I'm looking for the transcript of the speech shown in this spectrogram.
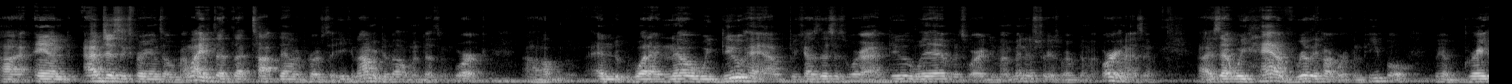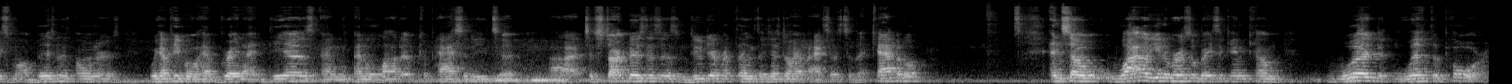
Uh, and I've just experienced over my life that that top-down approach to economic development doesn't work. Um, and what I know we do have, because this is where I do live, is where I do my ministry, is where I do my organizing, uh, is that we have really hardworking people. We have great small business owners. We have people who have great ideas and, and a lot of capacity to, uh, to start businesses and do different things. They just don't have access to that capital. And so while universal basic income would lift the poor,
